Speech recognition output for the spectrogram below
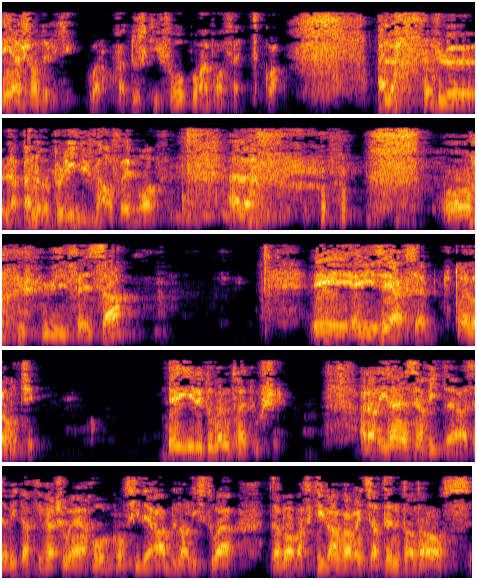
et un chandelier. Voilà, enfin tout ce qu'il faut pour un prophète, quoi. Alors, le, la panoplie du parfait prophète. Alors, on lui fait ça, et Élisée accepte très volontiers. Et il est tout de même très touché. Alors il a un serviteur, un serviteur qui va jouer un rôle considérable dans l'histoire, d'abord parce qu'il va avoir une certaine tendance,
